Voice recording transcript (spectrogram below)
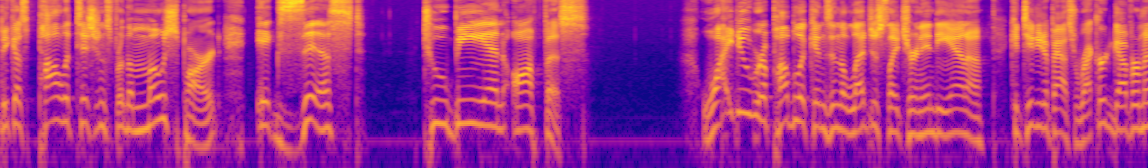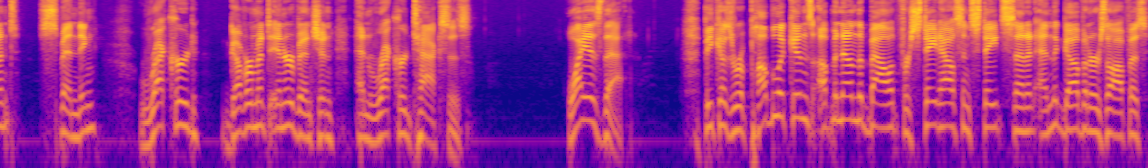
because politicians, for the most part, exist to be in office. Why do Republicans in the legislature in Indiana continue to pass record government spending, record government intervention, and record taxes. Why is that? Because Republicans up and down the ballot for state house and state senate and the governor's office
